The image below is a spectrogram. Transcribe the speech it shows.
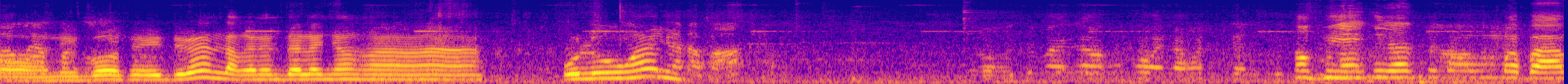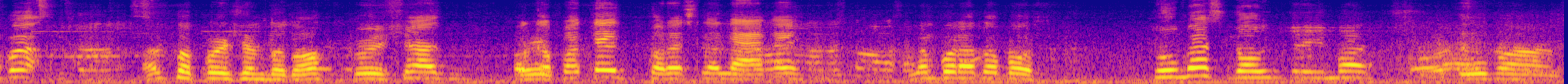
Oh, ni Boss Adrian, laki ng dala niyang ah, pulungan. Ito, bigyan ko natin ng mababa. Ano to, Persian ba to? Persian. Pagkapatid, pares lalaki. Ilan po na to, boss? 2 months, going 3 months. Oh, 2 months.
